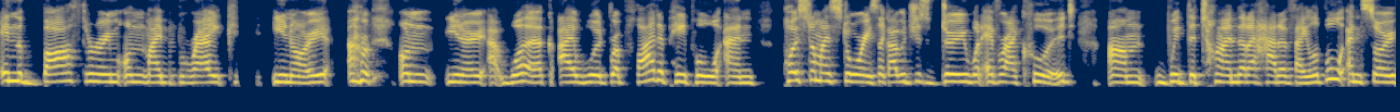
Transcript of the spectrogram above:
in the bathroom on my break, you know, on, you know, at work, I would reply to people and post on my stories. Like I would just do whatever I could um, with the time that I had available. And so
